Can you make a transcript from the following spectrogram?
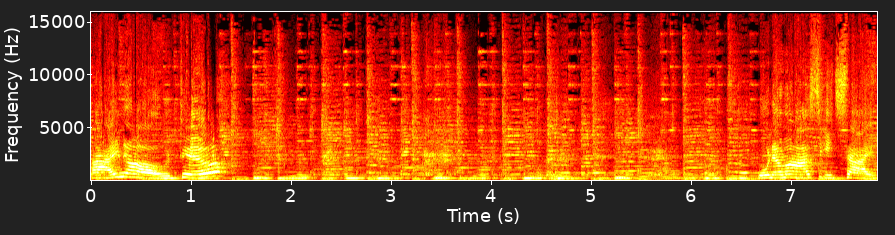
I know. Two. Una más each side.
